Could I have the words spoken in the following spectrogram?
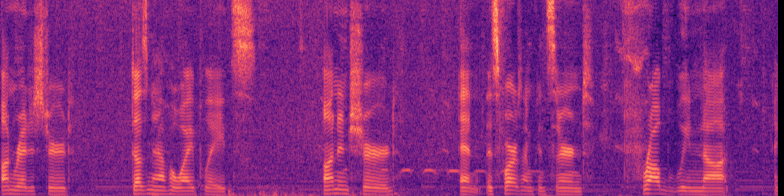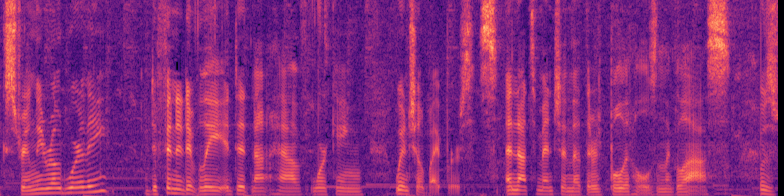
unregistered, doesn't have Hawaii plates, uninsured, and as far as I'm concerned, probably not extremely roadworthy. Definitively, it did not have working windshield wipers, and not to mention that there's bullet holes in the glass. It was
